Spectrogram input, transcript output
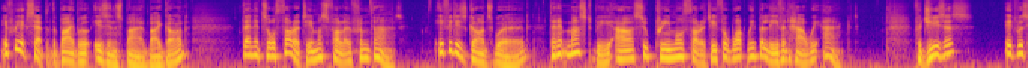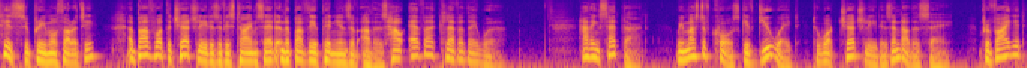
If we accept that the Bible is inspired by God, then its authority must follow from that. If it is God's Word, then it must be our supreme authority for what we believe and how we act. For Jesus, it was his supreme authority, above what the church leaders of his time said and above the opinions of others, however clever they were. Having said that, we must of course give due weight to what church leaders and others say, provided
